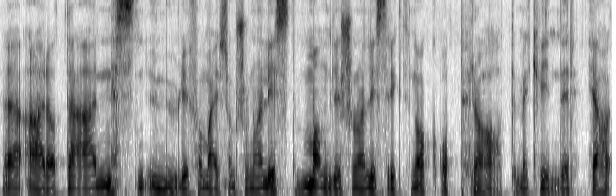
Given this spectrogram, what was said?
eh, er at det er nesten umulig for meg som journalist journalist, mannlig journalist riktignok, å prate med kvinner. Jeg har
